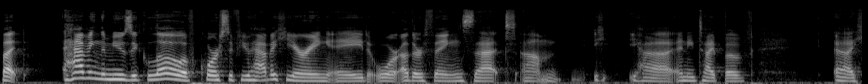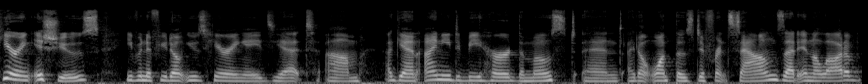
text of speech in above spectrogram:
but having the music low, of course, if you have a hearing aid or other things that um, uh, any type of uh, hearing issues, even if you don't use hearing aids yet. Um, again, I need to be heard the most, and I don't want those different sounds that in a lot of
